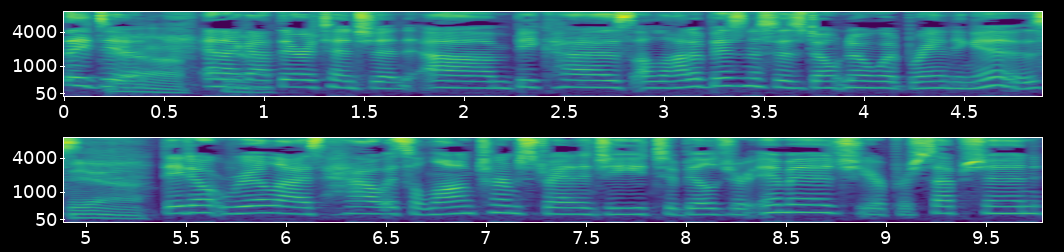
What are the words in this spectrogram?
They did, Yeah, and I got their attention um, because a lot of businesses don't know what branding is. Yeah. they don't realize how it's a long-term strategy to build your image, your perception,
